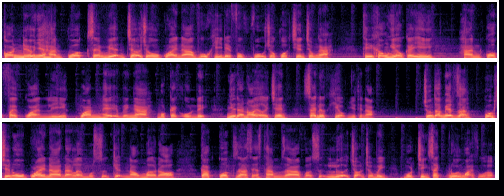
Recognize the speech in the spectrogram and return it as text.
Còn nếu như Hàn Quốc sẽ viện trợ cho Ukraine vũ khí để phục vụ cho cuộc chiến chống Nga thì không hiểu cái ý Hàn Quốc phải quản lý quan hệ với Nga một cách ổn định như đã nói ở trên sẽ được hiểu như thế nào. Chúng ta biết rằng cuộc chiến Ukraine đang là một sự kiện nóng mà ở đó các quốc gia sẽ tham gia vào sự lựa chọn cho mình một chính sách đối ngoại phù hợp.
